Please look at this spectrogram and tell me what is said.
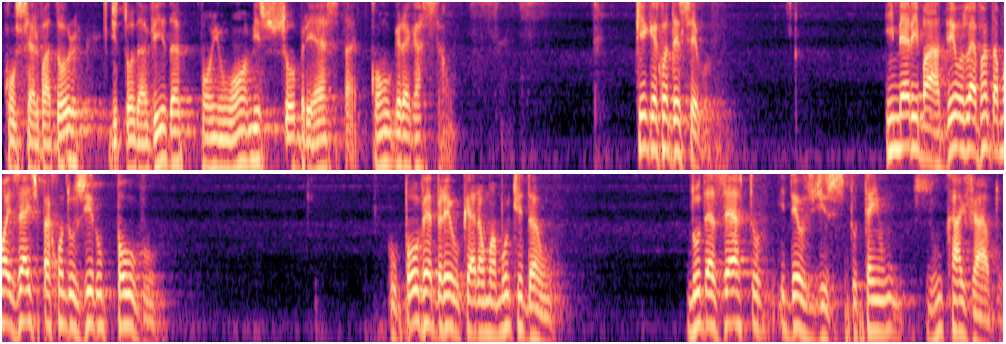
conservador de toda a vida, põe um homem sobre esta congregação. O que, que aconteceu? Em Meribá, Deus levanta Moisés para conduzir o povo. O povo hebreu, que era uma multidão, no deserto, e Deus diz: Tu um, um cajado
